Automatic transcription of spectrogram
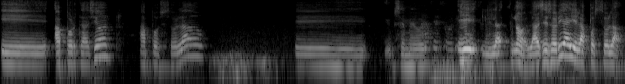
Eh, aportación, apostolado, eh, se me... Y no, la asesoría y el apostolado.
